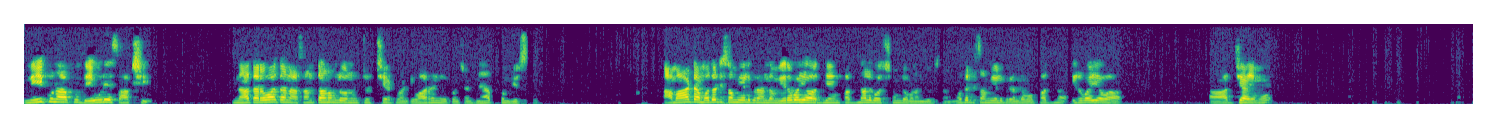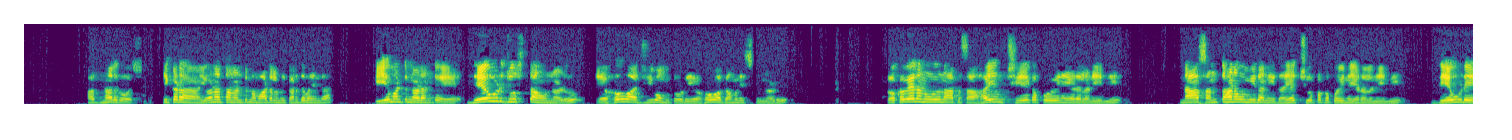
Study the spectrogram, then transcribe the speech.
నీకు నాకు దేవుడే సాక్షి. నా తర్వాత నా సంతానంలో నుంచి వచ్చేటువంటి వారిని నేను కొంచెం జ్ఞాపకం చేస్తాను. ఆ మాట మొదటి సమయాల గ్రంథం ఇరవయో అధ్యాయం పద్నాలుగు వచ్చంలో మనం చూస్తాం. మొదటి సమయాల గ్రంథము పద్నా ఇరవయవ అధ్యాయము పద్నాలుగో వచ్చం ఇక్కడ యోనతాన్ అంటున్న మాటలు మీకు అర్థమైందా? ఏమంటున్నాడంటే దేవుడు చూస్తా ఉన్నాడు యహోవా జీవముతోడు యహోవా గమనిస్తున్నాడు. ఒకవేళ నువ్వు నాకు సహాయం చేయకపోయిన ఎడలనేమి నా సంతానం మీద నీ దయ చూపకపోయిన ఎడలనేమి దేవుడే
